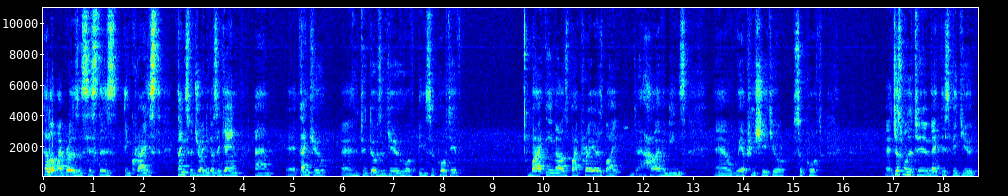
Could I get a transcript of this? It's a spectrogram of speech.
Hello, my brothers and sisters in Christ. Thanks for joining us again, and uh, thank you uh, to those of you who have been supportive by emails, by prayers, by however means. Uh, we appreciate your support. I just wanted to make this video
